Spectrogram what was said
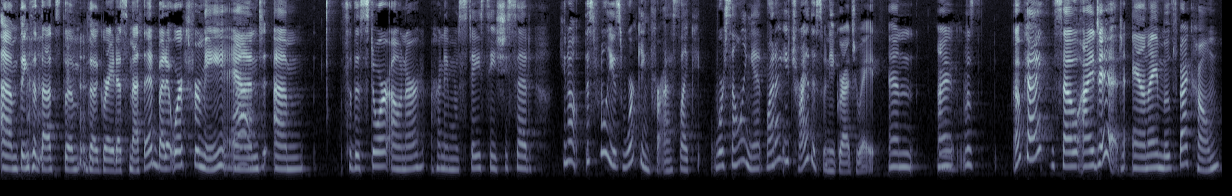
um, think that that's the the greatest method, but it worked for me. Yeah. And um, so the store owner, her name was Stacy, she said, "You know, this really is working for us. Like we're selling it. Why don't you try this when you graduate?" And I hmm. was okay. So I did. And I moved back home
